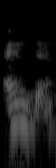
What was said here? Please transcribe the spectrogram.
عند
